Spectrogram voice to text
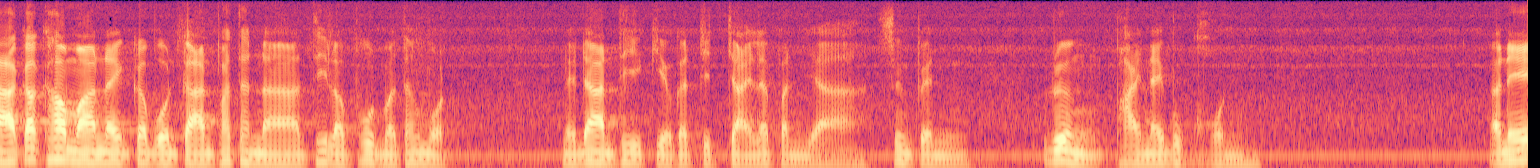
าก็เข้ามาในกระบวนการพัฒนาที่เราพูดมาทั้งหมด ในด้านที่เกี่ยวกับจิตใจและปัญญา ซึ่งเป็นเรื่องภายในบุคคล อันนี้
